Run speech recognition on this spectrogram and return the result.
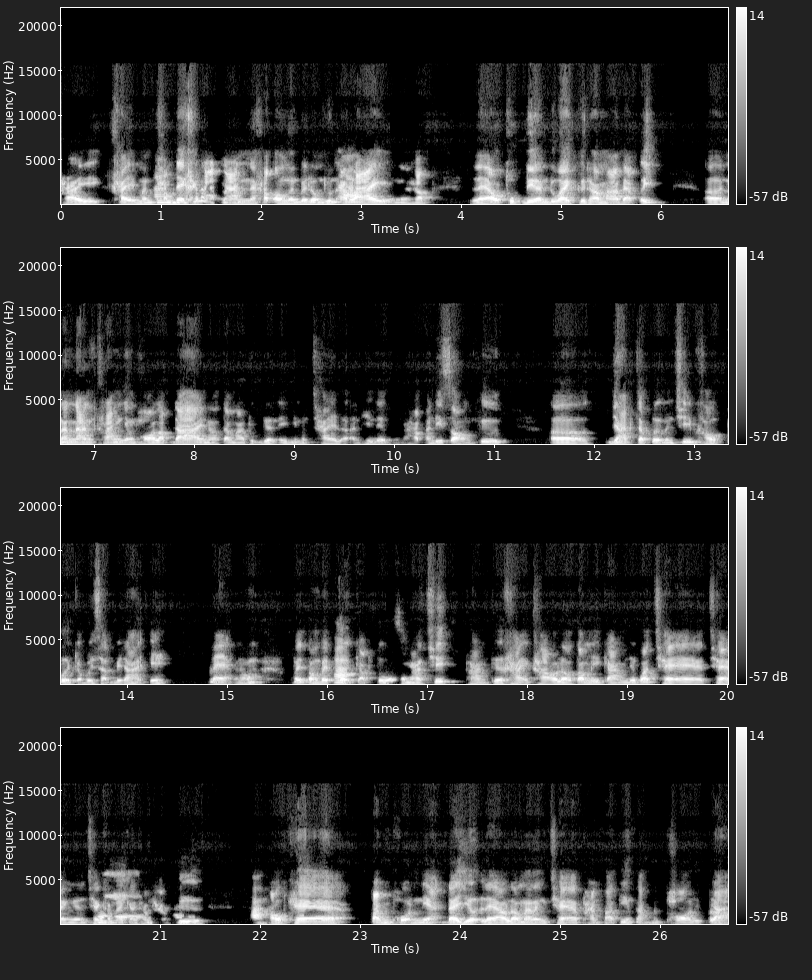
ใครใครมันทำอ่าได้ขนาดนั้นนะครับ เอาเงินไปลงทุนอะไรนะครับ แล้วทุกเดือนด้วยคือถ้ามาแบบเอ้ยเอ่อนานๆ ครั้งยังพอรับได้นะแต่มาทุกเดือนเองนี่มันใช่เหรออันที่หนึ่งนะครับ อันที่สองคือเอ่ออยากจะเปิดบัญชีเขาเปิดกับบริษัทไม่ได้เอ๊ะแปลกเนาะ ไปต้องไปเปิดกับตัวสมาชิกผ่านเครือข่ายเขาแล้วต้องมีการเรียกว่าแชร์แชร์เงินแชร์กำไรการคำถามคือค่ะเอาแค่ปันผลเนี่ยได้เยอะแล้วแล้วมานั่งแชร์ผ่านปาร์ตี้ต่างๆมันพอหรือเปล่า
